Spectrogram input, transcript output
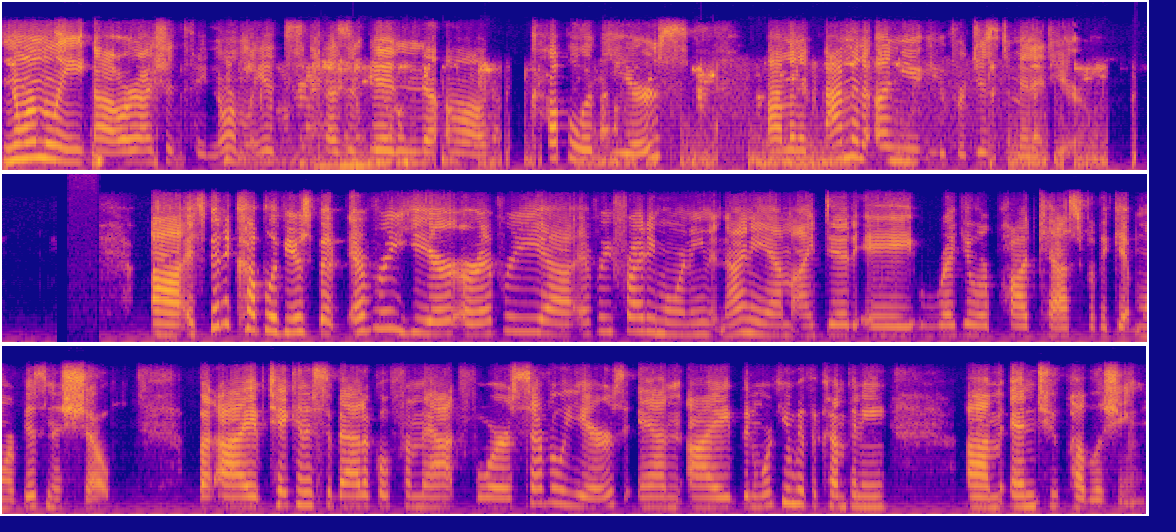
normally, uh, or I shouldn't say normally, it hasn't been uh, a couple of years. I'm gonna I'm gonna unmute you for just a minute here. Uh, it's been a couple of years, but every year or every uh, every Friday morning at 9 a.m. I did a regular podcast for the Get More Business show. But I've taken a sabbatical from that for several years, and I've been working with a company, um, N2 Publishing,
